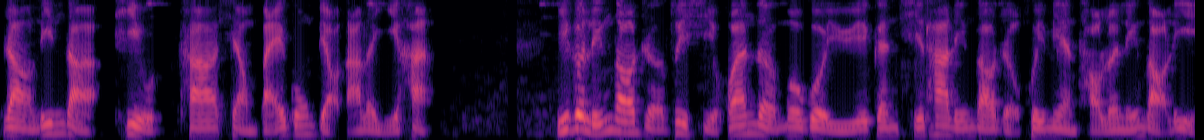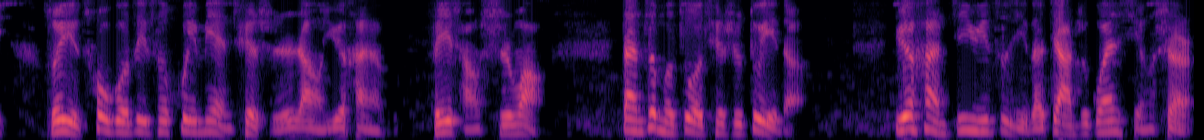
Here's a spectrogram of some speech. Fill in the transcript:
让琳达替他向白宫表达了遗憾。一个领导者最喜欢的莫过于跟其他领导者会面讨论领导力，所以错过这次会面确实让约翰非常失望。但这么做却是对的。约翰基于自己的价值观行事。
